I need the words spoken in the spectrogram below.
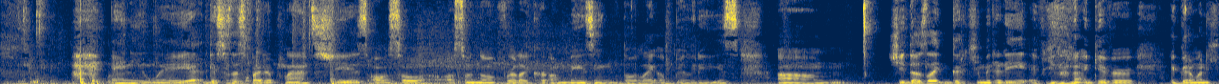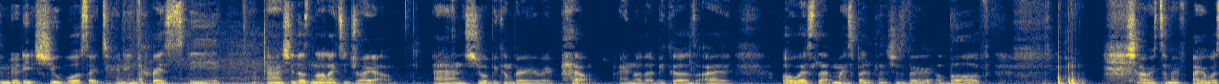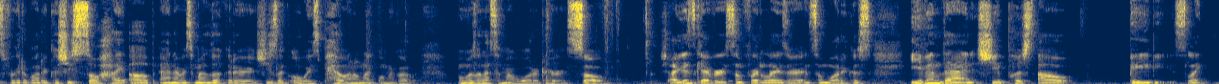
Anyway this is a spider plant. She is also also known for like her amazing low light abilities. Um she does like good humidity. If you do not give her a good amount of humidity she will start turning crispy and she does not like to dry out and she will become very very pale. I know that because i always let my spider plant she's very above. Every time I, I always forget about her because she's so high up and every time I look at her she's like always pale and I'm like oh my god when was the last time I watered her? So I just gave her some fertilizer and some water because even then she pushed out babies like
